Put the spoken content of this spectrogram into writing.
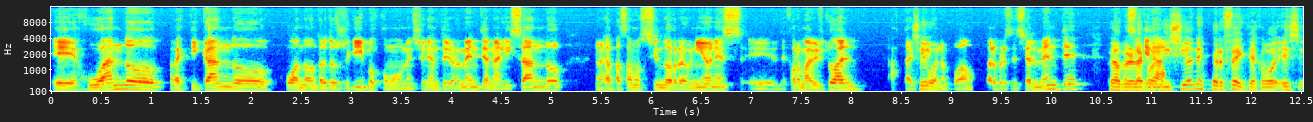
eh, jugando, practicando, jugando contra otros equipos, como mencioné anteriormente, analizando nos la pasamos haciendo reuniones eh, de forma virtual hasta que, bueno, podamos estar presencialmente. Claro, pero la condición es perfecta, es como, es,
